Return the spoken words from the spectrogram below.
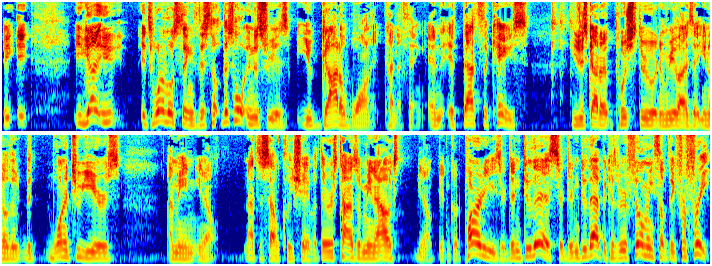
It, it you got you. It's one of those things. This this whole industry is you gotta want it kind of thing. And if that's the case, you just gotta push through it and realize that you know the, the one or two years. I mean, you know, not to sound cliche, but there was times when me and Alex, you know, didn't go to parties or didn't do this or didn't do that because we were filming something for free.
